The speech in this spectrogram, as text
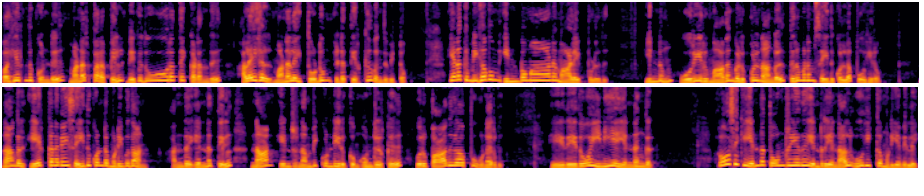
பகிர்ந்து கொண்டு மணற்பரப்பில் வெகு தூரத்தை கடந்து அலைகள் மணலை தொடும் இடத்திற்கு வந்துவிட்டோம். எனக்கு மிகவும் இன்பமான மாலை பொழுது. இன்னும் ஓரிரு மாதங்களுக்குள் நாங்கள் திருமணம் செய்து கொள்ளப் போகிறோம். நாங்கள் ஏற்கனவே செய்து கொண்ட முடிவுதான். அந்த எண்ணத்தில் நான் என்று நம்பிக்கொண்டிருக்கும் ஒன்றிற்கு ஒரு பாதுகாப்பு உணர்வு. ஏதேதோ இனிய எண்ணங்கள். ரோசிக்கு என்ன தோன்றியது என்று என்னால் ஊகிக்க முடியவில்லை.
